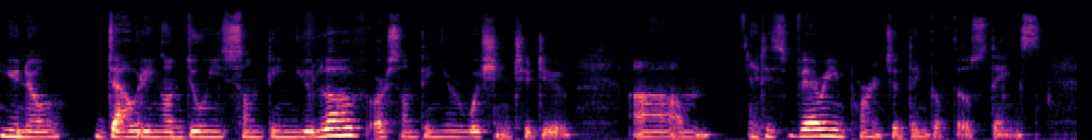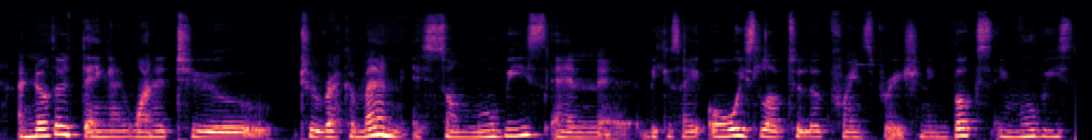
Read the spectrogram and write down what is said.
you know doubting on doing something you love or something you're wishing to do. Um it is very important to think of those things another thing i wanted to to recommend is some movies and uh, because i always love to look for inspiration in books in movies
